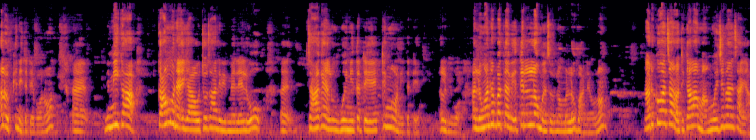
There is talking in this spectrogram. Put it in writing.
အဲ့လိုဖြစ်နေတတ်တယ်ပေါ့နော်အဲမိမိကကောင်းမွန်တဲ့အရာကိုစူးစမ်းနေပြီမဲ့လဲလို့အဲဂျားကန်လူဝင်နေတတ်တယ်ထစ်ငော့နေတတ်တယ်အဲ့လိုမျိုးပေါ့အဲလုပ်ငန်းနဲ့ပတ်သက်ပြီးအတင်းလုံးမယ်ဆိုရင်တော့မလုပ်ပါနဲ့ဟုတ်နော်နောက်တစ်ခုကကြတော့ဒီကာလမှာငွေကြေးပန်းဆိုင်ရာ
